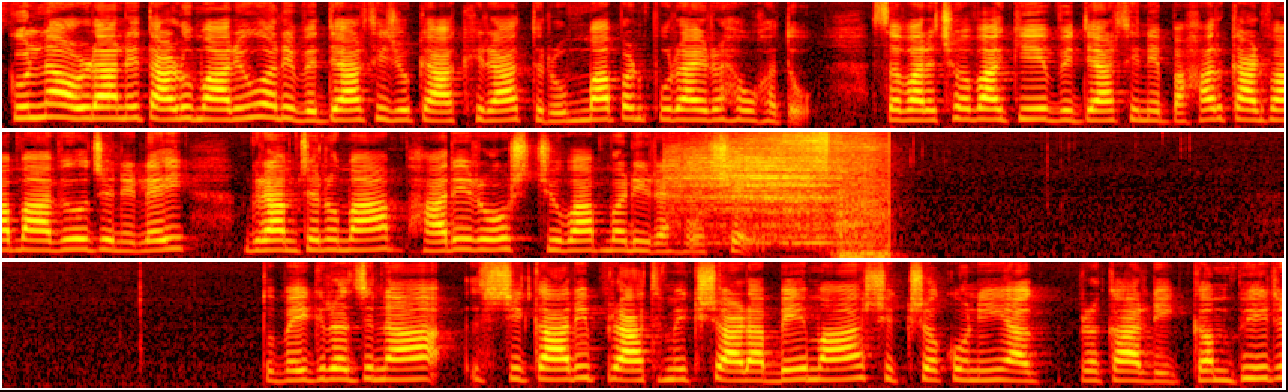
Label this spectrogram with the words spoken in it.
સ્કૂલના ઓરડાને તાળુ માર્યો અને વિદ્યાર્થી જે કે આખirat રૂમમાં પણ પુરાઈ રહ્યો હતો સવારે 6 વાગ્યે વિદ્યાર્થીને બહાર કાઢવામાં આવ્યો જેના લઈ ગામજનોમાં ભારે રોષ જોવા મળી રહ્યો છે તમે ગ્રજના શિકારી પ્રાથમિક શાળા 2 માં શિક્ષકોની આ પ્રકારની ગંભીર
